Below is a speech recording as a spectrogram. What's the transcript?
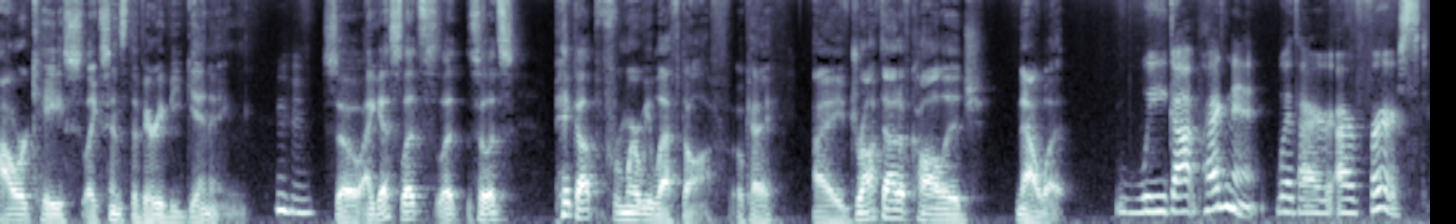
our case like since the very beginning. Mm-hmm. So I guess let's let so let's pick up from where we left off. Okay, I dropped out of college. Now what? we got pregnant with our our first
